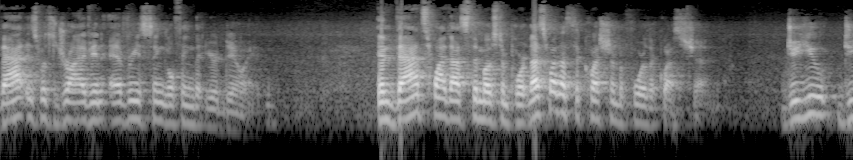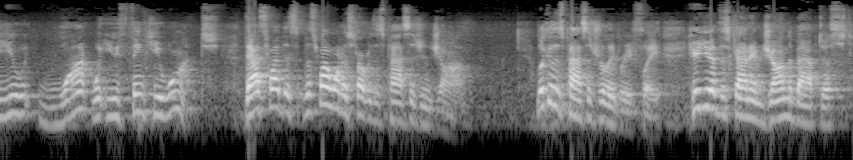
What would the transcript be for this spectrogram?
that is what's driving every single thing that you're doing. And that's why that's the most important. That's why that's the question before the question. Do you, do you want what you think you want? That's why, this, that's why I want to start with this passage in John. Look at this passage really briefly. Here you have this guy named John the Baptist,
